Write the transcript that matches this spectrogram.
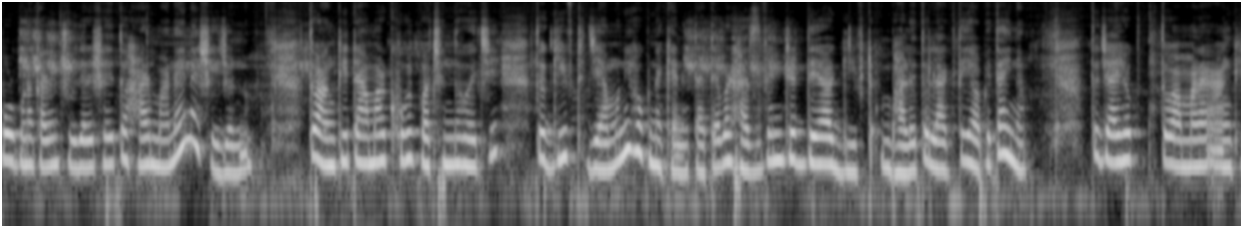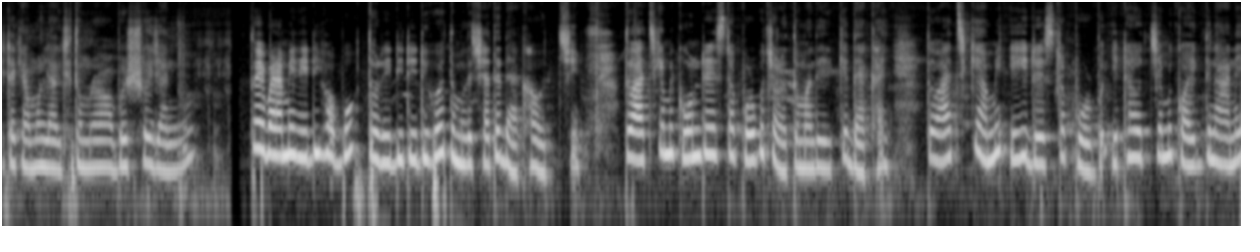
পরবো না। কারণ চুড়িদারের সাথে তো হার মানায় না, সেই জন্য তো আংটিটা আমার খুবই পছন্দ হয়েছে। তো গিফট যেমনই হোক না কেন, তাতে আবার হাজব্যান্ডের দেওয়া গিফট ভালো তো লাগতেই হবে, তাই না? তো যাই হোক, তো আমার আংটিটা কেমন লাগছে তোমরা অবশ্যই জানিও। তো এবার আমি রেডি হব। তো রেডি রেডি হয়ে তোমাদের সাথে দেখা হচ্ছে। তো আজকে আমি কোন ড্রেসটা পরবো চলো তোমাদেরকে দেখাই। তো আজকে আমি এই ড্রেসটা পরবো। এটা হচ্ছে আমি কয়েকদিন আনে,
